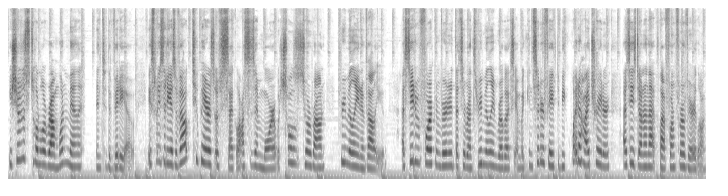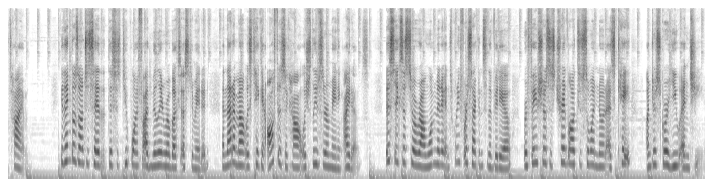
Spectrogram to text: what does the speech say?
He shows his total around 1 minute into the video. He explains that he has about two pairs of sunglasses and more, which totals to around 3 million in value. As stated before, converted that's around 3 million Robux and would consider Fave to be quite a high trader as he's done on that platform for a very long time. He then goes on to say that this is 2.5 million Robux estimated, and that amount was taken off his account, which leaves the remaining items. This takes us to around 1 minute and 24 seconds in the video, where Fave shows his trade logs of someone known as K underscore UNG.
